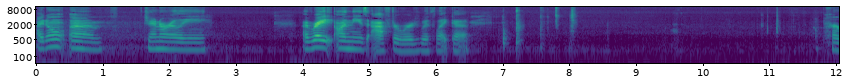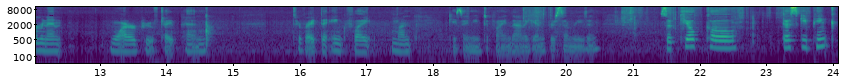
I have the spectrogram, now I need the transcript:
I don't um, generally, I write on these afterwards with like a, permanent waterproof type pen to write the ink flight month in case I need to find that again for some reason. So Kyoko Dusky Pink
